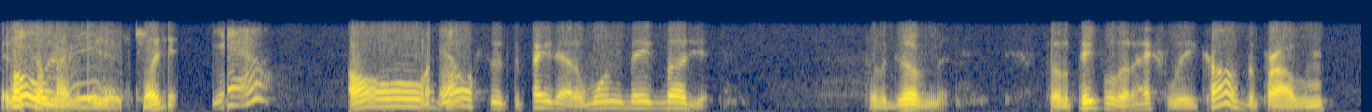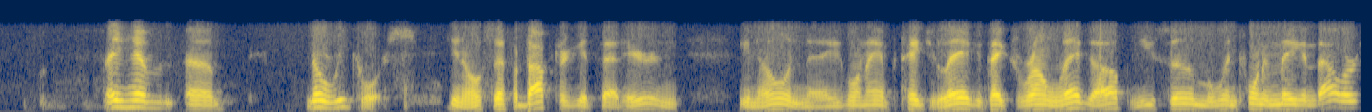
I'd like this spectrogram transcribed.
It'll Oh, come out of the. VA budget. Yeah. All Well- lawsuits are paid out of one big budget for the government. So the people that actually caused the problem, they have uh, no recourse. You know, so if a doctor gets out here and you know, and they're going to amputate your leg and takes the wrong leg off, and you sue him and win twenty million dollars,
